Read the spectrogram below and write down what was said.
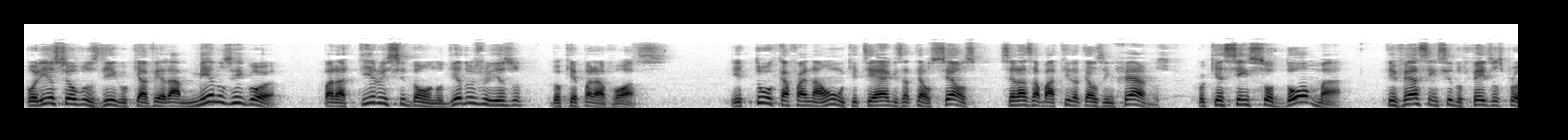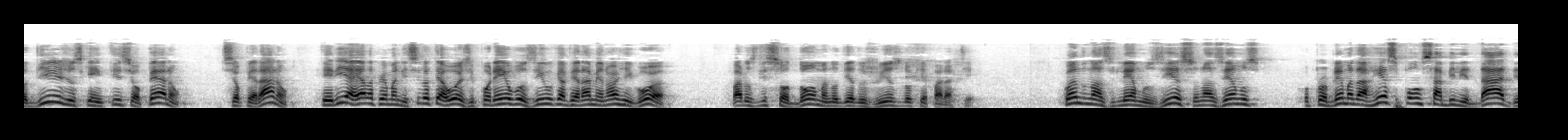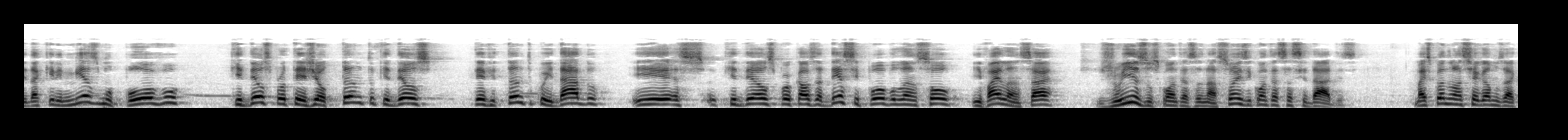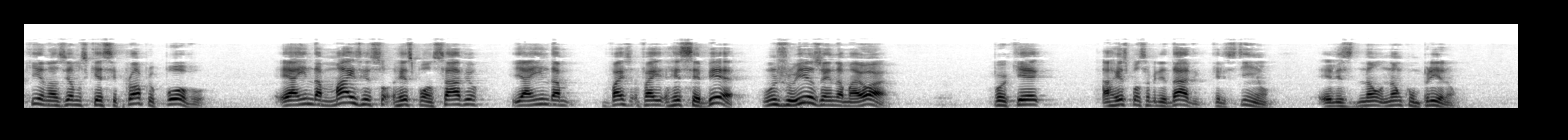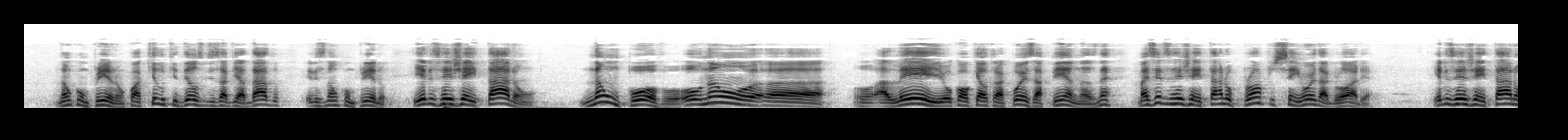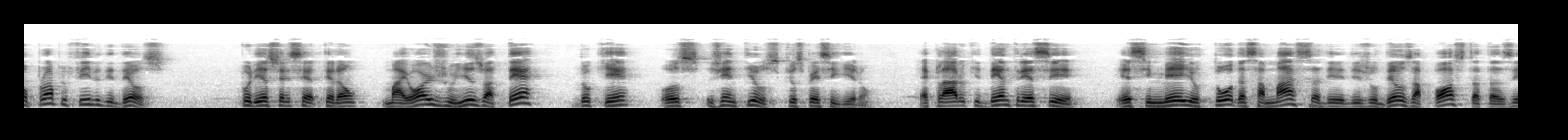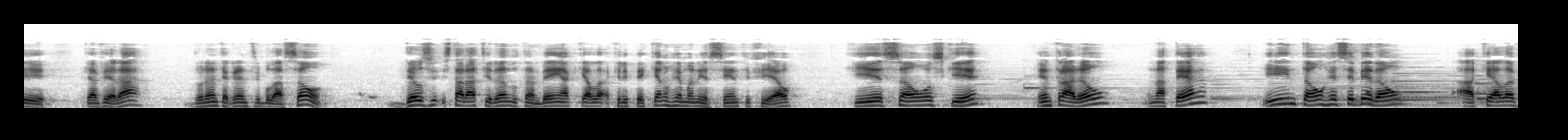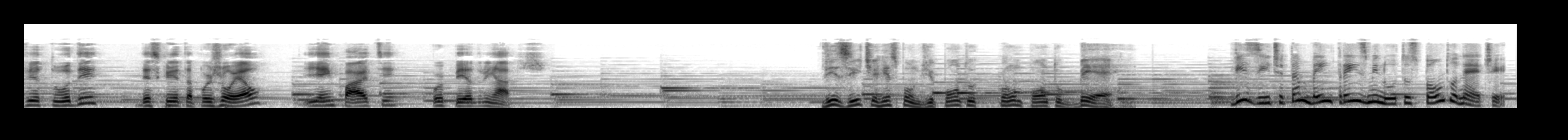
Por isso eu vos digo que haverá menos rigor para Tiro e Sidom no dia do juízo do que para vós. E tu, Cafarnaum, que te ergues até os céus, serás abatido até os infernos, porque se em Sodoma tivessem sido feitos os prodígios que em ti se operam, se operaram, teria ela permanecido até hoje. Porém, eu vos digo que haverá menor rigor para os de Sodoma no dia do juízo do que para ti. Quando nós lemos isso, nós vemos o problema da responsabilidade daquele mesmo povo que Deus protegeu tanto, que Deus teve tanto cuidado e que Deus, por causa desse povo, lançou e vai lançar juízos contra essas nações e contra essas cidades. Mas quando nós chegamos aqui, nós vemos que esse próprio povo é ainda mais responsável e ainda vai, vai receber um juízo ainda maior, porque a responsabilidade que eles tinham, eles não, não cumpriram. Não cumpriram. Com aquilo que Deus lhes havia dado, eles não cumpriram. E eles rejeitaram não um povo, ou não uh, a lei ou qualquer outra coisa apenas, né? Mas eles rejeitaram o próprio Senhor da glória. Eles rejeitaram o próprio Filho de Deus por isso eles terão maior juízo até do que os gentios que os perseguiram. É claro que dentre esse, esse meio todo, essa massa de, de judeus apóstatas e que haverá durante a grande tribulação, Deus estará tirando também aquela, aquele pequeno remanescente fiel, que são os que entrarão na terra e então receberão aquela virtude descrita por Joel e em parte por Pedro em Atos. Visite respondi.com.br. Visite também 3minutos.net.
